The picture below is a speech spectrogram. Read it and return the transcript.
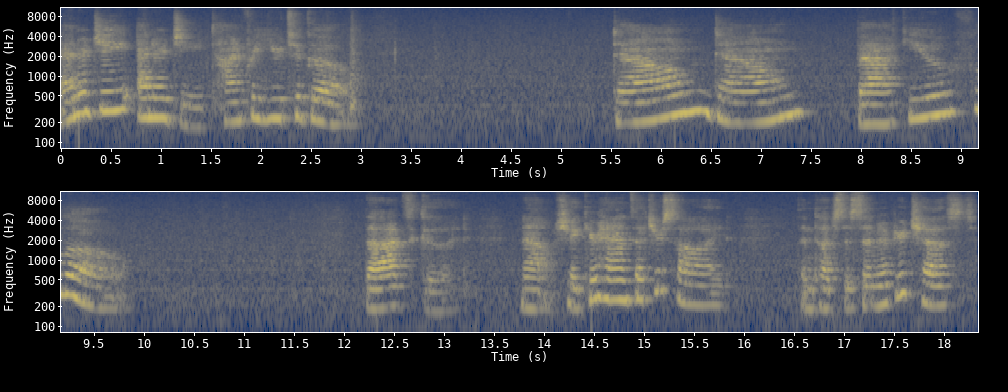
Energy, energy, time for you to go. Down, down, back you flow. That's good. Now shake your hands at your side, then touch the center of your chest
